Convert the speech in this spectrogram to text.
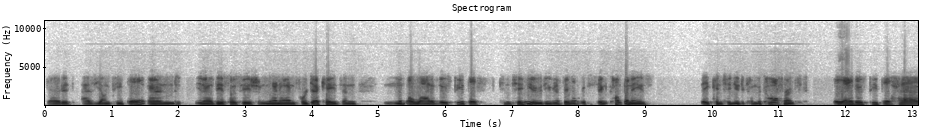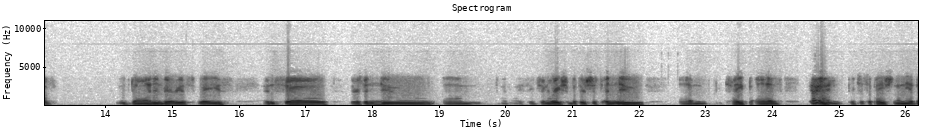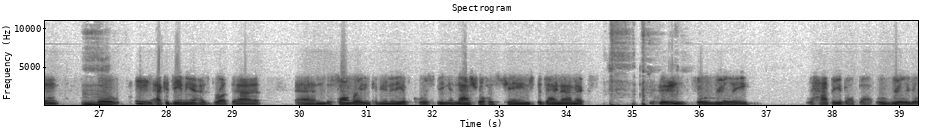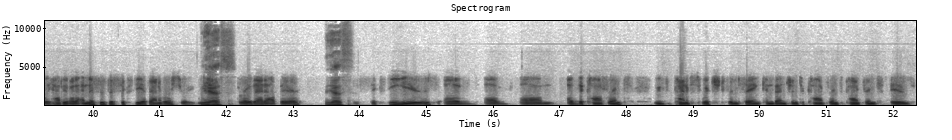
started as young people, and you know the association went on for decades, and a lot of those people continued, even if they weren't with the same companies, they continued to come to the conference. A lot of those people have moved on in various ways, and so there's a new, um, I don't want to say generation, but there's just a new um, type of participation in the event. Mhm. So academia has brought that, and the songwriting community, of course, being in Nashville, has changed the dynamics. so we're really we're happy about that. We're really, really happy about it. And this is the 60th anniversary. We Yes. throw that out there. Yes. 60 years of of um, of the conference. We've kind of switched from saying convention to conference. Conference is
